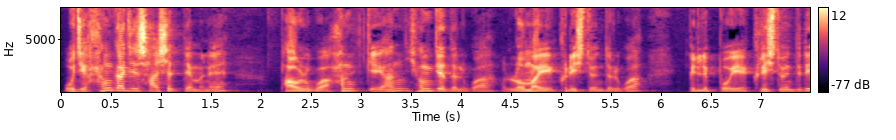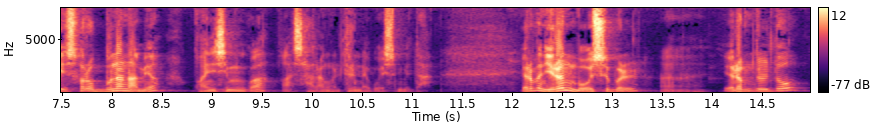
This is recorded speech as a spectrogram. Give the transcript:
오직 한 가지 사실 때문에 바울과 함께한 형제들과 로마의 그리스도인들과 빌립보의 그리스도인들이 서로 무난하며 관심과 사랑을 드러내고 있습니다. 여러분 이런 모습을 어, 여러분들도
